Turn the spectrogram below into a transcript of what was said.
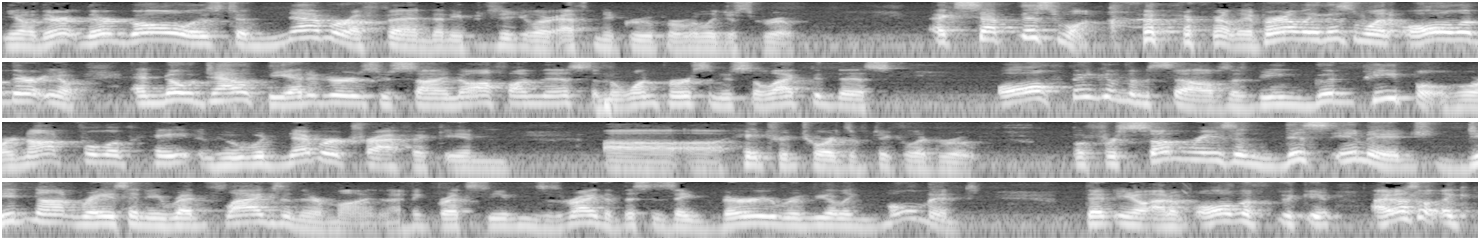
you know, their their goal is to never offend any particular ethnic group or religious group except this one. apparently, apparently this one, all of their, you know, and no doubt the editors who signed off on this and the one person who selected this all think of themselves as being good people who are not full of hate and who would never traffic in uh, uh, hatred towards a particular group. But for some reason, this image did not raise any red flags in their mind. And I think Bret Stephens is right that this is a very revealing moment. That you know, out of all the, I also like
